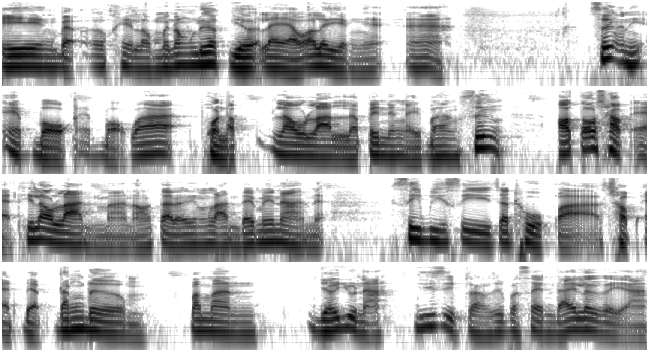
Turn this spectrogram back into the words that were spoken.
เองแบบโอเค เราไม่ต้องเลือกเยอะแล้วอะไรอย่างเงี้ยอ่าซึ่งอันนี้แอบบอกแอบบอกว่าผลลัพธ์เรา run แล้วเป็นยังไงบ้าง ซึ่ง Auto Shop Ad ที่เรา run มาเนาะแต่เรายัง run ได้ไม่นานเนี่ย CPC จะถูกกว่า Shop Ad แบบดั้งเดิมประมาณเยอะอยู่นะ 20-30%ได้เลยอะ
